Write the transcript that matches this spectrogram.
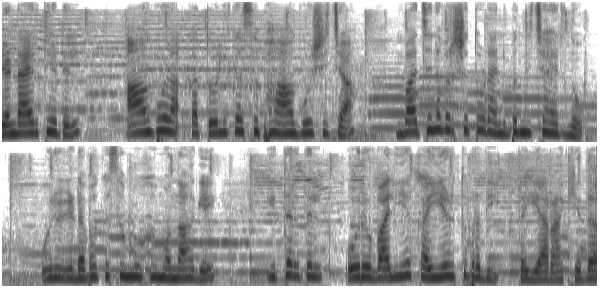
രണ്ടായിരത്തി എട്ടിൽ ആഗോള കത്തോലിക്ക സഭ ആഘോഷിച്ച വചനവർഷത്തോടനുബന്ധിച്ചായിരുന്നു ഒരു ഇടവക സമൂഹം ഒന്നാകെ ഇത്തരത്തിൽ ഒരു വലിയ കയ്യെഴുത്തു പ്രതി തയ്യാറാക്കിയത്.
